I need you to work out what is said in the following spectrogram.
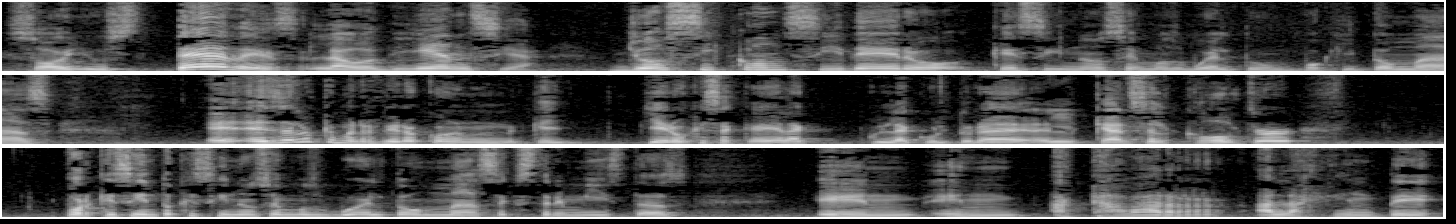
soy ustedes, la audiencia. Yo sí considero que sí nos hemos vuelto un poquito más... e- Es a lo que me refiero con que quiero que se caiga la, cultura, el cancel culture, porque siento que sí nos hemos vuelto más extremistas en, acabar a la gente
